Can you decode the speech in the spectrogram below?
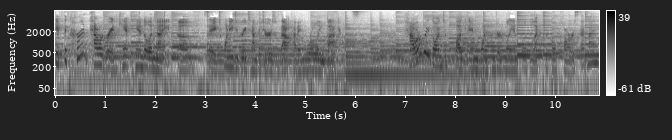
If the current power grid can't handle a night of, say, 20 degree temperatures without having rolling blackouts, how are we going to plug in 100 million electrical cars at night?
